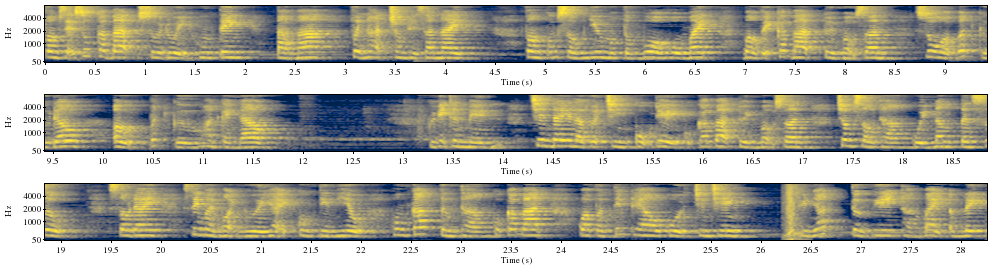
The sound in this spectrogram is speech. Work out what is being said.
Phòng sẽ giúp các bạn xua đuổi hung tinh, tà ma, vận hạn trong thời gian này. Phòng cũng giống như một tấm bùa hộ mệnh bảo vệ các bạn tuổi mậu dần dù ở bất cứ đâu, ở bất cứ hoàn cảnh nào. Quý vị thân mến, trên đây là vận trình cụ thể của các bạn tuổi Mậu Dần trong 6 tháng cuối năm Tân Sửu. Sau đây, xin mời mọi người hãy cùng tìm hiểu hung cát từng tháng của các bạn qua phần tiếp theo của chương trình. Thứ nhất, tử vi tháng 7 âm lịch.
